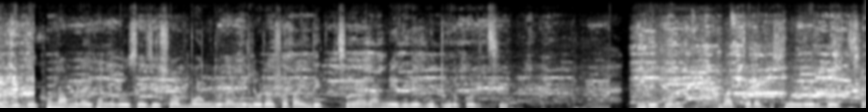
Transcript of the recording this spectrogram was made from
এই যে দেখুন, আমরা এখানে বসে আছি, সব বন্ধুরা মিলে, ওরা সবাই দেখছে আর আমি এদিকে ভিডিও করছি। দেখুন, বাচ্চারা কি সুন্দর করছে।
